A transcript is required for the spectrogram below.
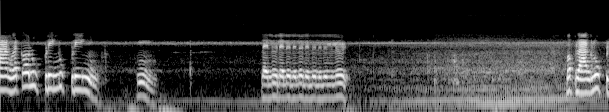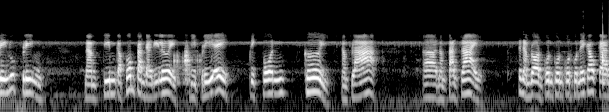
างแล้วก็ลูกปลิง ลูกปลิง อืมเลยเลยเลยเลยเลยเลยเลยเลยเลยเลย มะพร้างลูกปลิง ลูกปลิงนำจิ้มกับส้มตำอย่างดีเลย ดีปลีเอ้ยปลิกปนเคยน้ำปลาอ่าน้ำตาลทรายใส่น้ำร้อนคนคนคนคนให้เข้ากัน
